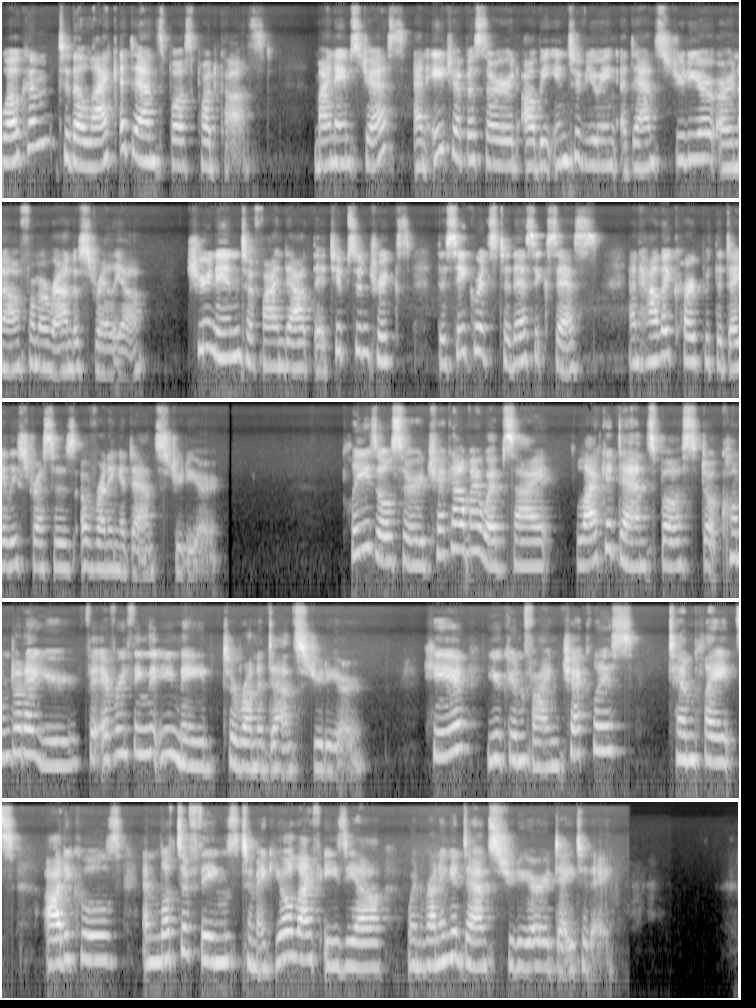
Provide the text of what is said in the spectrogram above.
Welcome to the Like a Dance Boss podcast. My name's Jess, and each episode I'll be interviewing a dance studio owner from around Australia. Tune in to find out their tips and tricks, the secrets to their success, and how they cope with the daily stresses of running a dance studio. Please also check out my website, likeadanceboss.com.au, for everything that you need to run a dance studio. Here you can find checklists, templates, articles, and lots of things to make your life easier when running a dance studio day to day.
